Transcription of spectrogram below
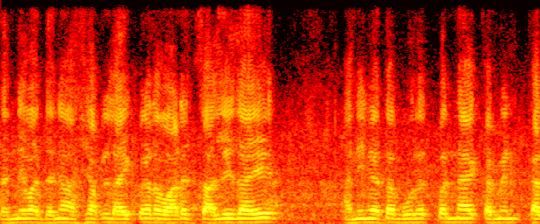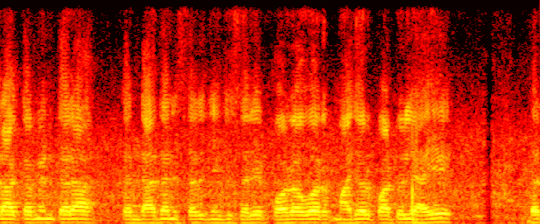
धन्यवाद धन्यवाद. असे आपले लाईक पण आता वाढत चाललेच आहे. आणि मी आता बोलत पण नाही. कमेंट करा कमेंट करा. कारण दादाने सर ज्यांचे सगळे फॉलोवर माझ्यावर पाठवले आहे. तर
